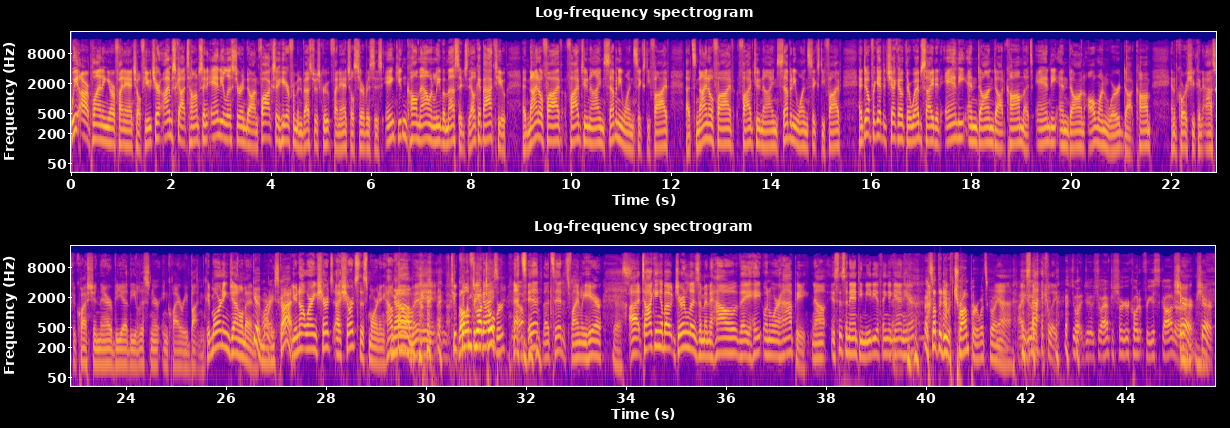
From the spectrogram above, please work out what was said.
We are planning your financial future. I'm Scott Thompson. Andy Lister and Don Fox are here from Investors Group Financial Services, Inc. You can call now and leave a message. They'll get back to you at 905 529 7165. That's 905 529 7165. And don't forget to check out their website at andyanddon.com. That's andyanddon, all one word, dot com. And of course, you can ask a question there via the listener inquiry button. Good morning, gentlemen. Good morning, Scott. You're not wearing shirts, uh, shorts this morning. How No. come? Too cool Welcome for to you guys? October. That's it. That's it. It's finally here. Yes. Uh, talking about journalism and how they hate when we're happy. Now, is this an anti-media thing again here? It's something to do with Trump or what's going yeah, on? do. exactly. Do I, do, should I have to sugarcoat it for you, Scott? Or? Sure, sure.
